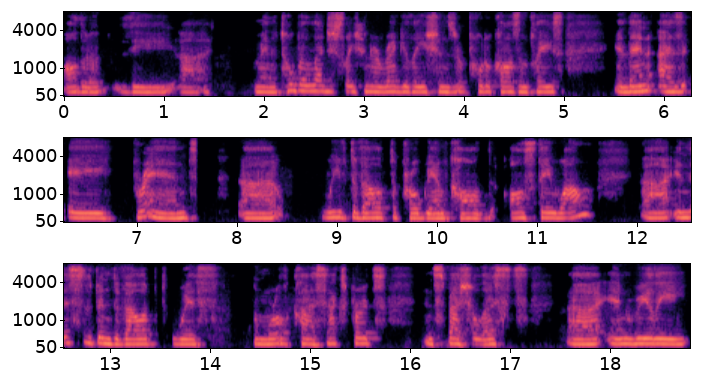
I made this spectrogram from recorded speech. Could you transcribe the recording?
all the, the uh, Manitoba legislation or regulations or protocols in place. And then as a brand, we've developed a program called All Stay Well. and this has been developed with some world class experts and specialists uh, and really,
